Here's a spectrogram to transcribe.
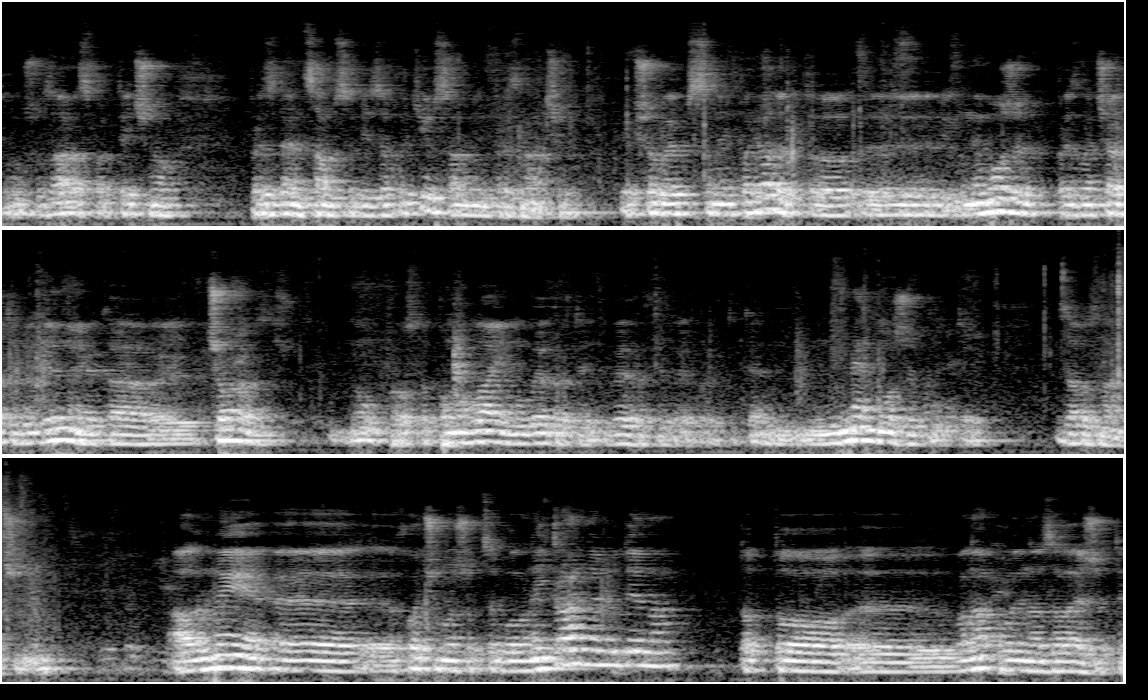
Тому що зараз фактично президент сам собі захотів, сам він призначив. Якщо виписаний порядок, то е, не може призначати людину, яка вчора ну, просто допомогла йому вибрати, виграти вибори. Таке не може бути за означенням. Але ми е, хочемо, щоб це була нейтральна людина, тобто е, вона повинна залежати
